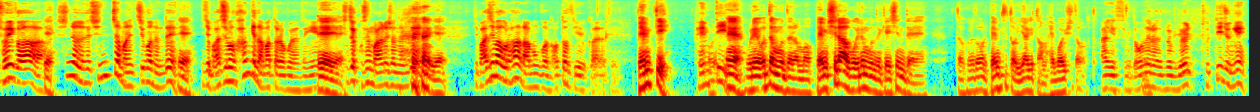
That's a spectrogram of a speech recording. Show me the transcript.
저희가 예. 신년 연세 진짜 많이 찍었는데 예 이제 마지막 한 개 남았더라고요 선생님 예, 예. 진짜 고생 많으셨는데 예. 이제 마지막으로 하나 남은 건 어떤 띠일까요 선생님? 뱀띠. 뱀띠 예, 우리 어떤 분들은 뭐뱀 싫어하고 이런 분들 계신데 또 그래도 우리 뱀띠 또 이야기 또 한번 해보십시다. 우리 또. 알겠습니다 오늘은 그럼 12띠 중에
